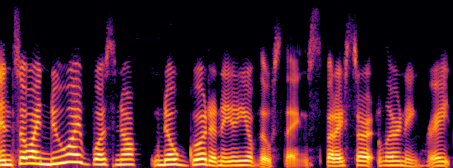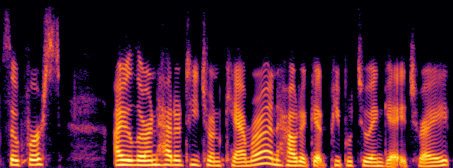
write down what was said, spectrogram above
And so I knew I was not no good at any of those things, but I started learning, right? So first I learned how to teach on camera and how to get people to engage, right?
